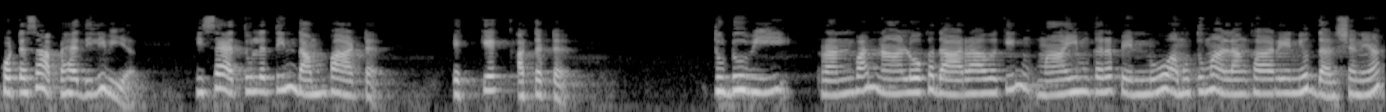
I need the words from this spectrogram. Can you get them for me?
කොටස අපැහැදිලි විය. හිස ඇතුළතින් දම් පාට එක් එක් අතට තුඩු වී රන්වන් ආලෝක ධාරාවකින් මායිම් කර පෙන් වූ අමුතුම අලංකාරයෙන් යුත් දර්ශනයක්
